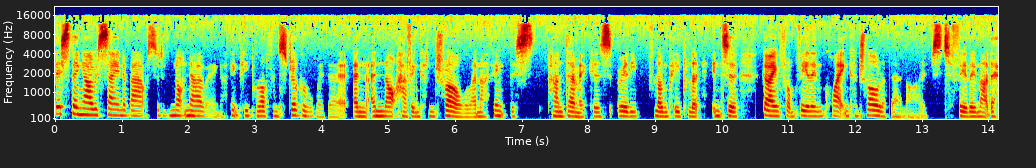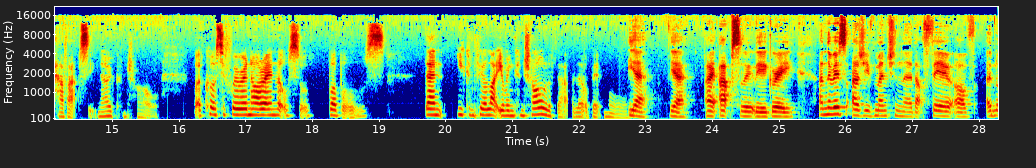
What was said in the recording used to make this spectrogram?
this thing I was saying about sort of not knowing, I think people often struggle with it and, and not having control. And I think this pandemic has really flung people into going from feeling quite in control of their lives to feeling like they have absolutely no control. But of course, if we're in our own little sort of bubbles, then you can feel like you're in control of that a little bit more. Yeah, yeah, I absolutely agree. And there is, as you've mentioned there, that fear of an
